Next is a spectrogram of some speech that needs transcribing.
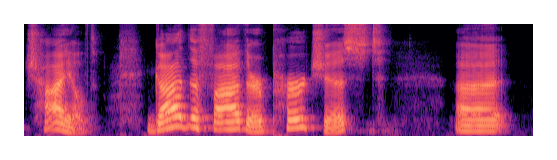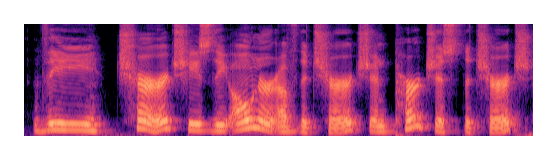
child. God the Father purchased uh, the church. He's the owner of the church and purchased the church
